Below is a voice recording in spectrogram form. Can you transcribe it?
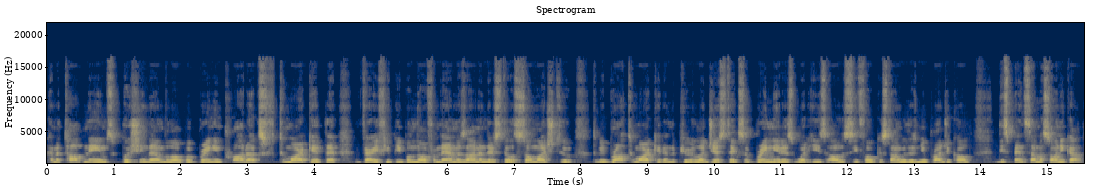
kind of top names pushing the envelope of bringing products to market that very few people know from the Amazon. And there's still so much to, to be brought to market. And the pure logistics of bringing it is what he's obviously focused on with his new project called Despensa Amazonica,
